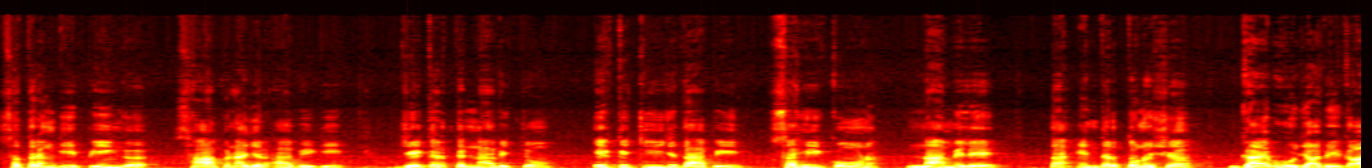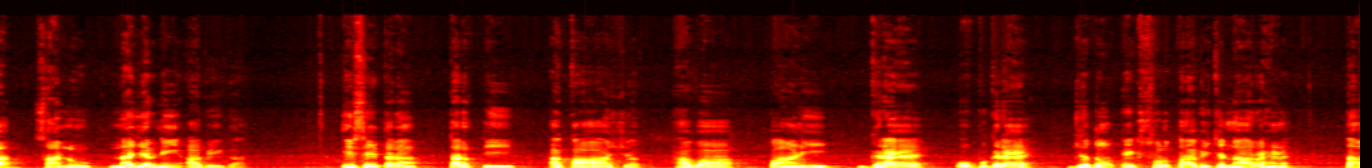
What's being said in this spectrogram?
ਸਤਰੰਗੀ ਪੀਂਗ ਸਾਫ਼ ਨਜ਼ਰ ਆਵੇਗੀ। ਜੇਕਰ ਤਿੰਨਾਂ ਵਿੱਚੋਂ ਇੱਕ ਚੀਜ਼ ਦਾ ਵੀ ਸਹੀ ਕੋਣ ਨਾ ਮਿਲੇ, ਤਾਂ ਇੰਦਰ ਧਨੁਸ਼ ਗਾਇਬ ਹੋ ਜਾਵੇਗਾ, ਸਾਨੂੰ ਨਜ਼ਰ ਨਹੀਂ ਆਵੇਗਾ। ਇਸੇ ਤਰ੍ਹਾਂ ਧਰਤੀ, ਆਕਾਸ਼, ਹਵਾ, ਪਾਣੀ, ਗ੍ਰਹਿ, ਉਪਗ੍ਰਹਿ ਜਦੋਂ ਇੱਕ ਸੁਰਤਾ ਵਿੱਚ ਨਾ ਰਹਿਣ ਤਾਂ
